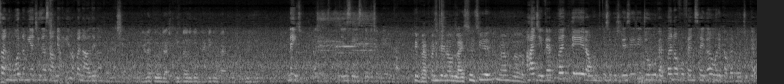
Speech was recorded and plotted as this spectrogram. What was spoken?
ਸਾਨੂੰ ਹੋਰ ਨਵੀਆਂ ਚੀਜ਼ਾਂ ਸਾਹਮਣੇ ਆਈਆਂ ਆਪਾਂ ਨਾਲ ਦੇ ਨਾਲ ਤੁਹਾਡੇ ਨਾਲ ਸ਼ੇਅਰ ਕਰਾਂਗੇ। ਜਿਹੜੇ ਕੋਈ ਅਰੈਸਟ ਕੀਤਾ ਉਹਦੀ ਕੋਈ ਪੋਲੀਟੀਕਲ ਬੈਕਗ੍ਰਾਉਂਡ ਨਹੀਂ ਜੀ ਇਸ ਇਸ ਦੇ ਵਿੱਚ ਅੱਗੇ ਕਰ ਤੇ ਵੈਪਨ ਜਿਹੜਾ ਉਹ ਲਾਇਸੈਂਸੀ ਹੈ ਜੀ ਮੈਮ ਹਾਂਜੀ ਵੈਪਨ ਤੇ ਰਾਉਂਡ ਤੁਸੀਂ ਪੁੱਛ ਰਹੇ ਸੀ ਜੀ ਜੋ ਵੈਪਨ ਆਫ ਆਫੈਂਸ ਹੈਗਾ ਉਹ ਰਿਕਵਰ ਹੋ ਚੁੱਕਾ ਹੈ।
